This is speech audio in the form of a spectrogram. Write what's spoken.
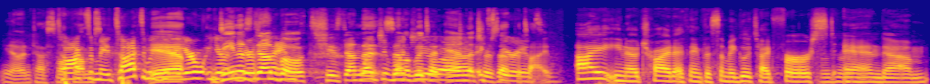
you know intestinal Talk to me, talk to me, Dina. Yeah. You're- you're- Dina's you're done both. She's done the What'd you- what'd you, semaglutide and the uh, experience? tirzepatide. I, you know, tried I think the semaglutide 1st Mm-hmm. and um,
